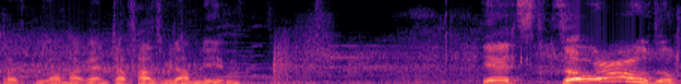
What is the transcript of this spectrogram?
Ja, ich bin ja auch mal während der Phase wieder am Leben. Jetzt! The World!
